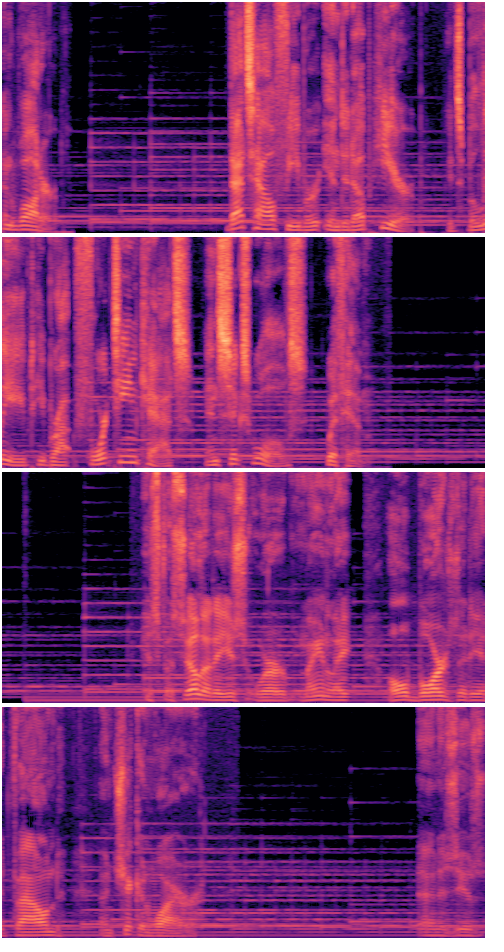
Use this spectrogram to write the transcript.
and water. That's how Fieber ended up here. It's believed he brought 14 cats and six wolves with him. His facilities were mainly old boards that he had found and chicken wire. And as his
